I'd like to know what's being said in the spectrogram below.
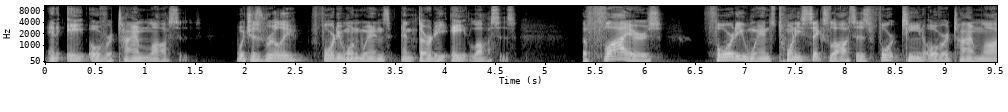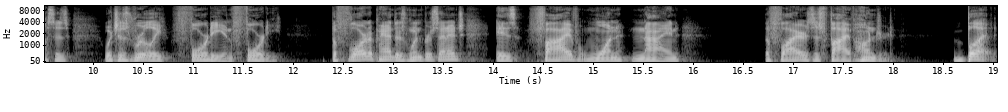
and 8 overtime losses, which is really 41 wins and 38 losses. The Flyers, 40 wins, 26 losses, 14 overtime losses, which is really 40 and 40. The Florida Panthers win percentage is 519. The Flyers is 500. But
